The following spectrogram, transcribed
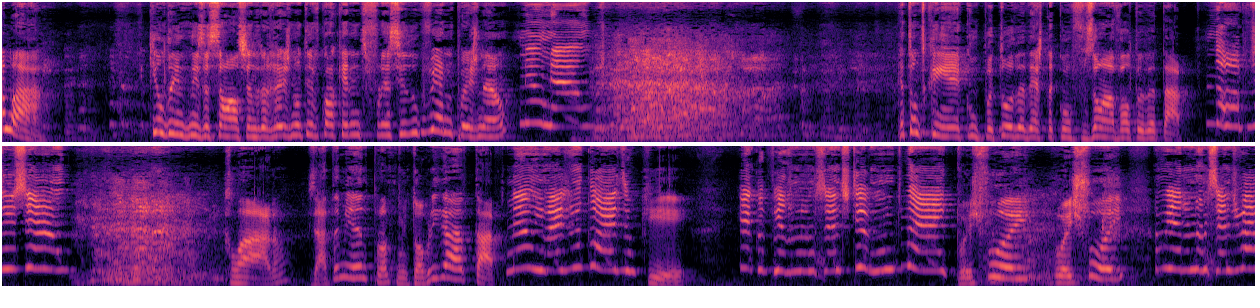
Olha lá, aquilo da indenização a Alexandra Reis não teve qualquer interferência do governo, pois não? Não, não. Então de quem é a culpa toda desta confusão à volta da TAP? Da oposição. Claro, exatamente. Pronto, muito obrigado, TAP. Não, e mais uma coisa. O quê? É que o Pedro Nuno Santos esteve muito bem. Pois foi, pois foi. O Pedro Nuno Santos vai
